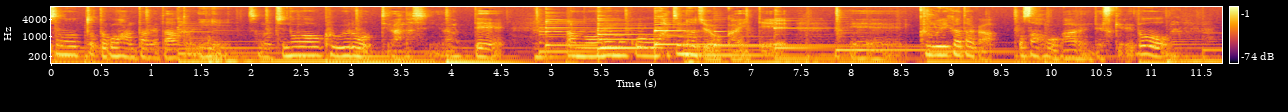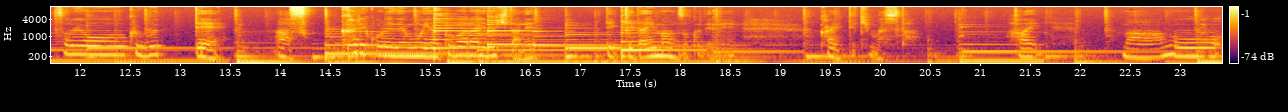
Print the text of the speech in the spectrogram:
そのちょっとご飯食べた後にその血の輪をくぐろうっていう話になってあのあれもこう8の字を書いて、えー、くぐり方がお作法があるんですけれどそれをくぐってあすっかりこれでもう厄払いできたねって言って大満足でね帰ってきました。はい。まああの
